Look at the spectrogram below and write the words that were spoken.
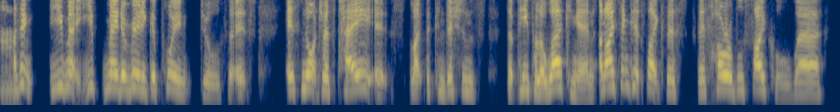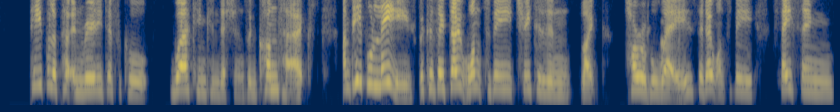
i Mm. think you made you made a really good point jules that it's it's not just pay it's like the conditions that people are working in and i think it's like this this horrible cycle where people are put in really difficult working conditions and context and people leave because they don't want to be treated in like horrible Exactly. ways. They don't want to be facing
